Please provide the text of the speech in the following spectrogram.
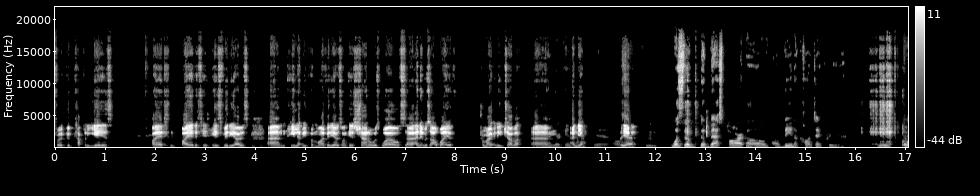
for a good couple of years. I edited, I edited his videos. Um, he let me put my videos on his channel as well. So, and it was our way of promoting each other. Um, and yeah, yeah, yeah. What's the the best part of, of being a content creator? I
